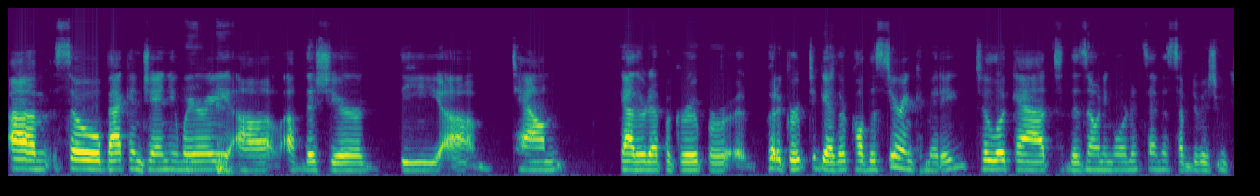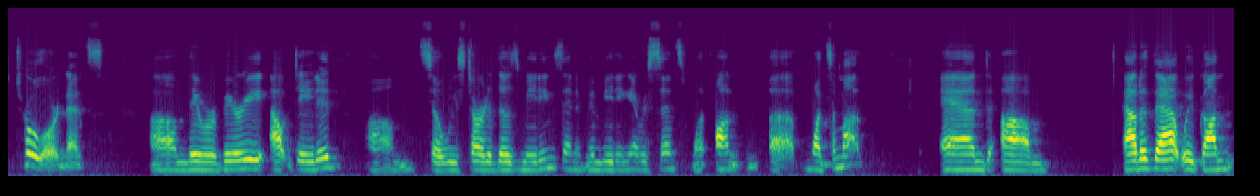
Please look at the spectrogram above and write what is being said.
Um, so back in January uh, of this year, the um, town gathered up a group or uh, put a group together called the steering committee to look at the zoning ordinance and the subdivision control ordinance. Um, they were very outdated, um, so we started those meetings and have been meeting ever since on uh, once a month. And um, out of that, we've gone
